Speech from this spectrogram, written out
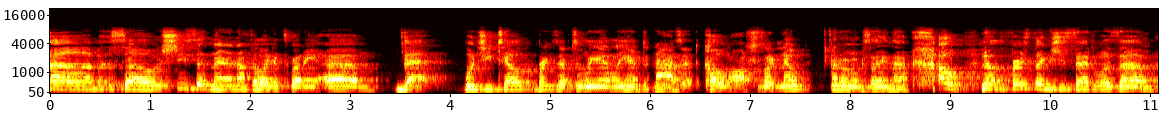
um, so she's sitting there, and I feel like it's funny um, that when she tells brings it up to LeeAnne, LeeAnne denies it cold off. She's like, "Nope, I don't remember saying that." Oh no, the first thing she said was um,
